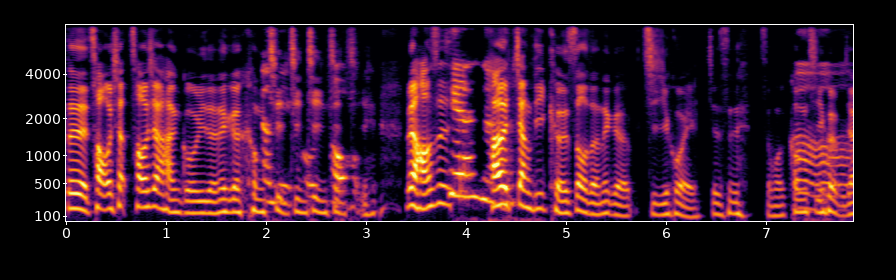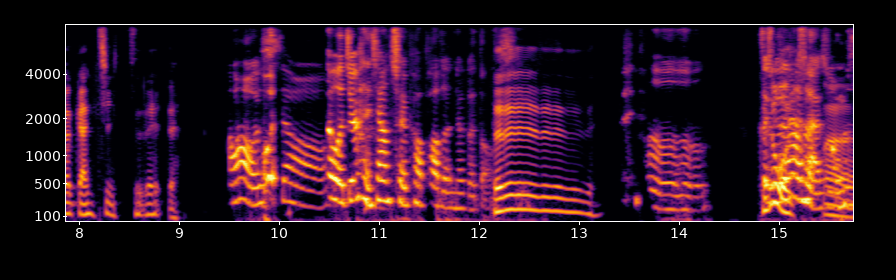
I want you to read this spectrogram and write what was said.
对对，超像超像韩国瑜的那个空气清净机，没有，好像是它会降低咳嗽的那个机会，就是 什么空气会比较干净之类的。好好笑，那我觉得很像吹泡泡的那个东西。对对对对对对对对。嗯嗯。可是我来说是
